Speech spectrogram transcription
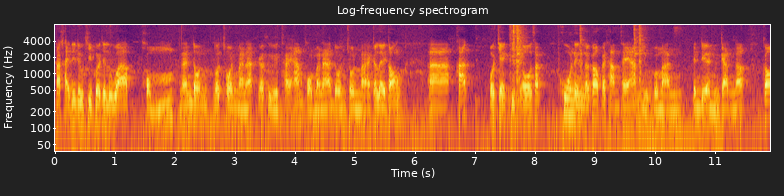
ถ้าใครได้ดูคลิปก็จะรู้ว่าผมนั้นโดนรถชนมานะ ก็คือไทอัมผมมานะโดนชนมาก็เลยต้องอ่าพักโปรเจกต์ GTO สักคู่หนึ่งแล้วก็ไปทำไทอัมอยู่ประมาณเป็นเดือนเหมือนกันเนาะก็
